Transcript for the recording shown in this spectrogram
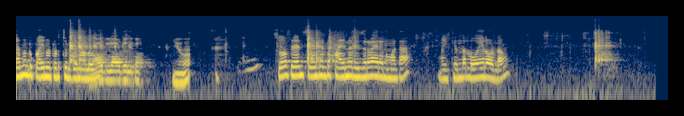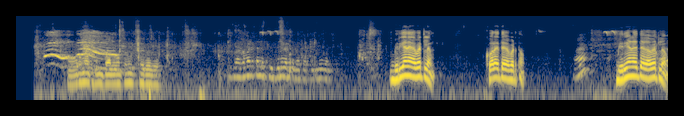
ఏమన్నా పైన చూడు జనాలు. సో ఫ్రెండ్స్ ఏంటంటే పైన రిజర్వాయర్ అనమాట మా కింద లోయలో ఉండాం. బిర్యానీ పెట్టలేం కూర అయితే పెడతాం? బిర్యానీ అయితే పెట్టలేం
